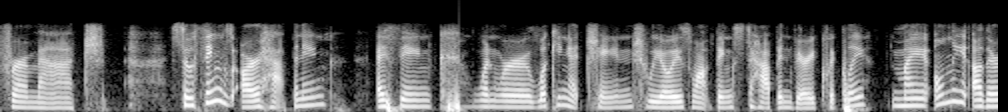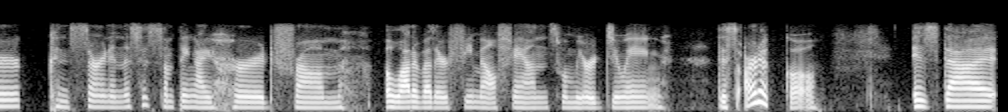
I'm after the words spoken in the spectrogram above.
for a match. So things are happening. I think when we're looking at change, we always want things to happen very quickly. My only other concern, and this is something I heard from a lot of other female fans when we were doing this article is that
